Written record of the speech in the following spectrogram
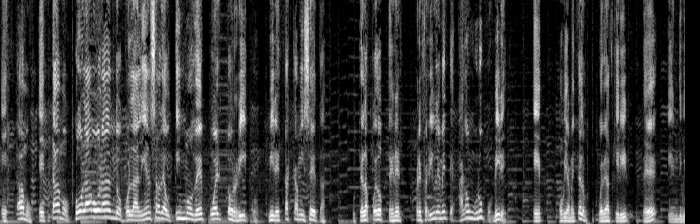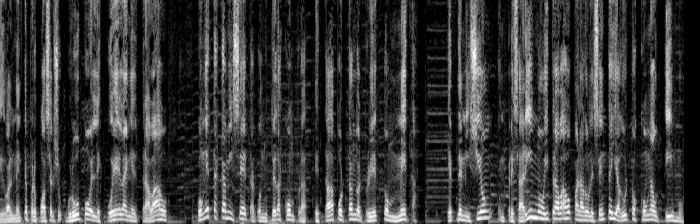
Estamos, estamos colaborando con la Alianza de Autismo de Puerto Rico. Mire, estas camisetas, usted las puede obtener. Preferiblemente haga un grupo. Mire, eh, obviamente lo puede adquirir usted individualmente, pero puede hacer su grupo en la escuela, en el trabajo. Con estas camisetas, cuando usted las compra, está aportando al proyecto Meta, que es de misión, empresarismo y trabajo para adolescentes y adultos con autismo.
